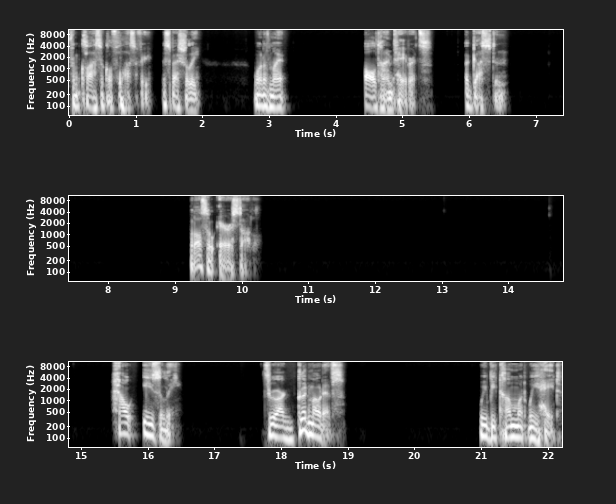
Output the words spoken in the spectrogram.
from classical philosophy, especially one of my all time favorites, Augustine, but also Aristotle. How easily, through our good motives, we become what we hate.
